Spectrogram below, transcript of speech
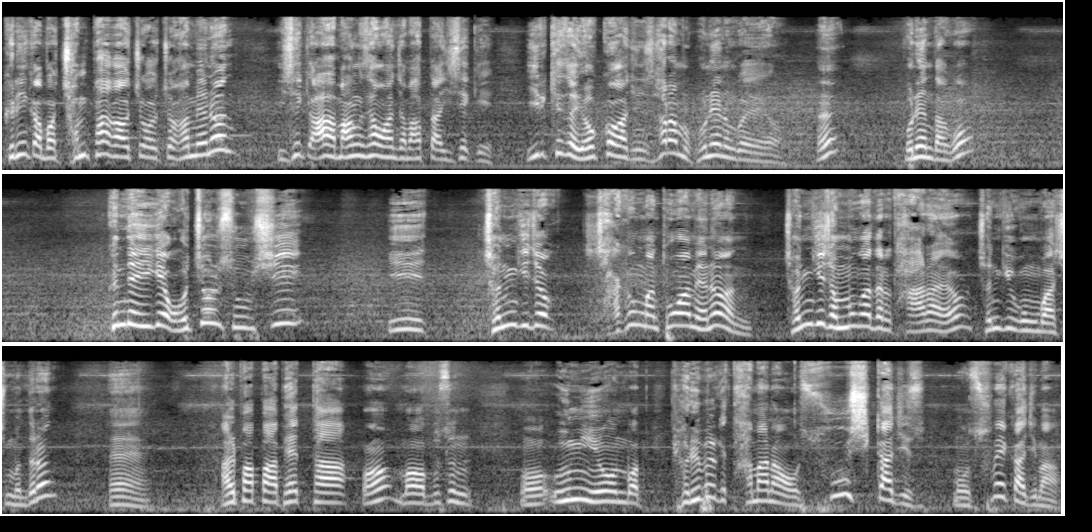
그러니까 뭐 전파가 어쩌고저쩌고 하면은 이 새끼 아 망상 환자 맞다 이 새끼 이렇게 해서 엮어가지고 사람을 보내는 거예요. 에? 보낸다고? 근데 이게 어쩔 수 없이 이 전기적 자극만 통하면은 전기 전문가들은 다 알아요. 전기 공부하신 분들은. 예. 알파파 베타 어? 뭐 무슨 어 음이온 뭐 별의별 게 다 많아. 수십 가지 뭐 수백 가지 막.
